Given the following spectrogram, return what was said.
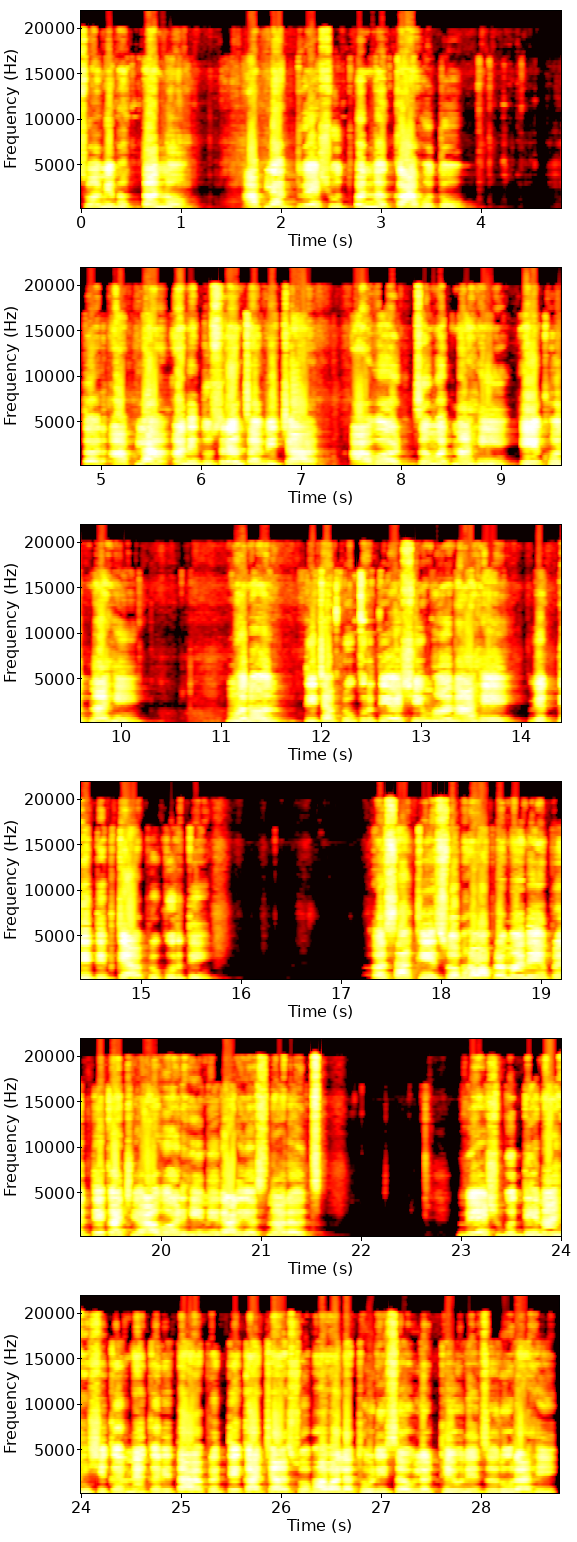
स्वामी भक्तांनो आपल्या द्वेष उत्पन्न का होतो? तर आपला आणि दुसऱ्यांचा विचार आवड जमत नाही एक होत नाही. म्हणून तिच्या प्रकृती अशी म्हण आहे व्यक्ती तितक्या प्रकृती. असा की स्वभावाप्रमाणे प्रत्येकाची आवड ही निराळी असणारच. वेशबुद्धी नाहीशी करण्याकरिता प्रत्येकाच्या स्वभावाला थोडी सवलत ठेवणे जरूर आहे.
